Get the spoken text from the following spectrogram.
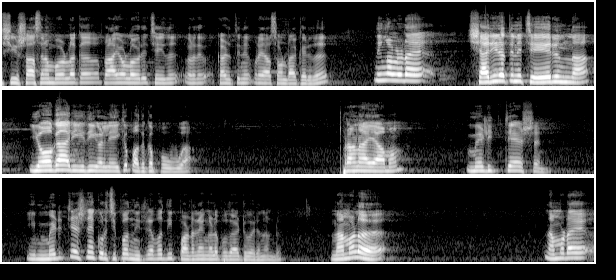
ശീർഷാസനം പോലുള്ളൊക്കെ പ്രായമുള്ളവർ ചെയ്ത് വെറുതെ കഴുത്തിന് പ്രയാസം ഉണ്ടാക്കരുത്. നിങ്ങളുടെ ശരീരത്തിന് ചേരുന്ന യോഗ രീതികളിലേക്ക് പതുക്കെ പോവുക. പ്രാണായാമം മെഡിറ്റേഷൻ ഈ മെഡിറ്റേഷനെ കുറിച്ച് ഇപ്പോൾ നിരവധി പഠനങ്ങൾ പുതുതായിട്ട് വരുന്നുണ്ട്. നമ്മൾ നമ്മുടെ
